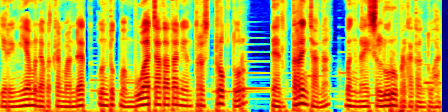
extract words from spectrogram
Yeremia mendapatkan mandat untuk membuat catatan yang terstruktur dan terencana mengenai seluruh perkataan Tuhan.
